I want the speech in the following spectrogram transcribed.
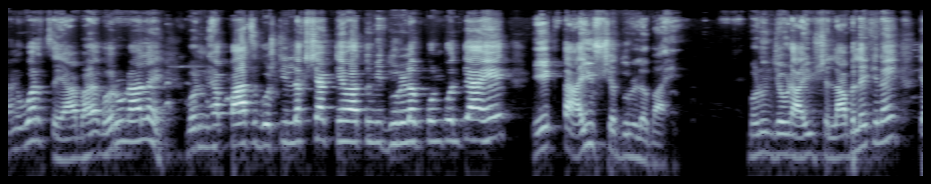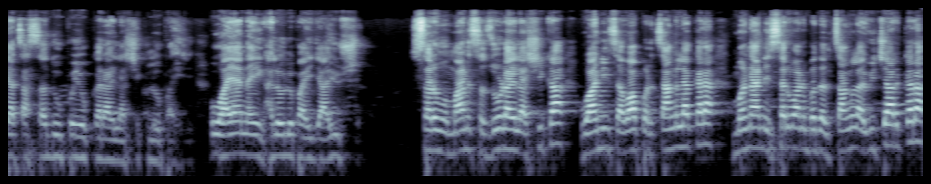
आणि वरचं आभाळ भरून आलंय. म्हणून ह्या पाच गोष्टी लक्षात ठेवा. तुम्ही दुर्लभ कोणकोणत्या आहेत? एक तर आयुष्य दुर्लभ आहे. म्हणून जेवढं आयुष्य लाभलंय की नाही त्याचा सदुपयोग करायला शिकलो पाहिजे. वाया नाही घालवलं पाहिजे आयुष्य. सर्व माणसं जोडायला शिका. वाणीचा वापर चांगला करा. मनाने सर्वांबद्दल चांगला विचार करा.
